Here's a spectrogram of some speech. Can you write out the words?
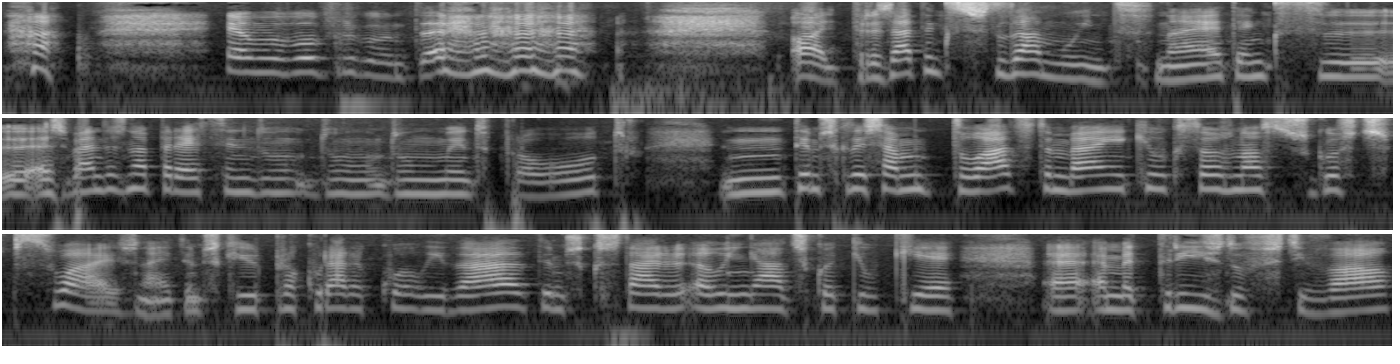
é uma boa pergunta. Olha, para já tem que se estudar muito, não é? Tem que se. As bandas não aparecem de um, momento para o outro. Temos que deixar muito de lado também aquilo que são os nossos gostos pessoais, não é? Temos que ir procurar a qualidade, temos que estar alinhados com aquilo que é a, a matriz do festival.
